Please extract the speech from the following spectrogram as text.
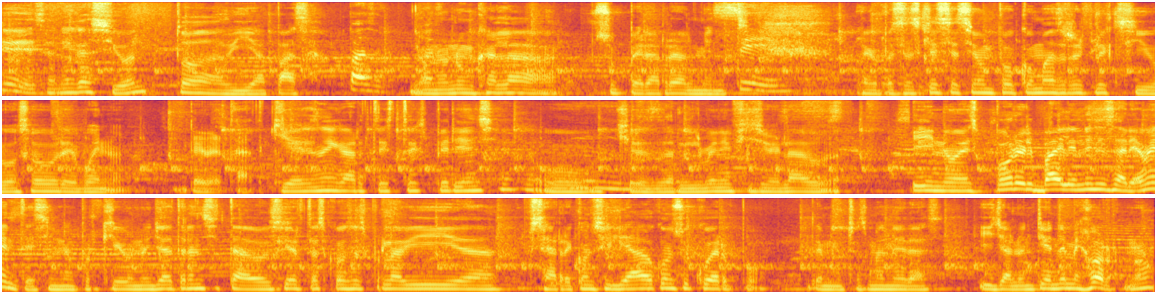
Que esa negación todavía pasa. Pasa. Uno nunca la supera realmente. Sí. Lo que pasa es que se hace un poco más reflexivo sobre, bueno, de verdad, ¿quieres negarte esta experiencia o quieres darle el beneficio de la duda? Y no es por el baile necesariamente, sino porque uno ya ha transitado ciertas cosas por la vida, se ha reconciliado con su cuerpo de muchas maneras y ya lo entiende mejor, ¿no?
